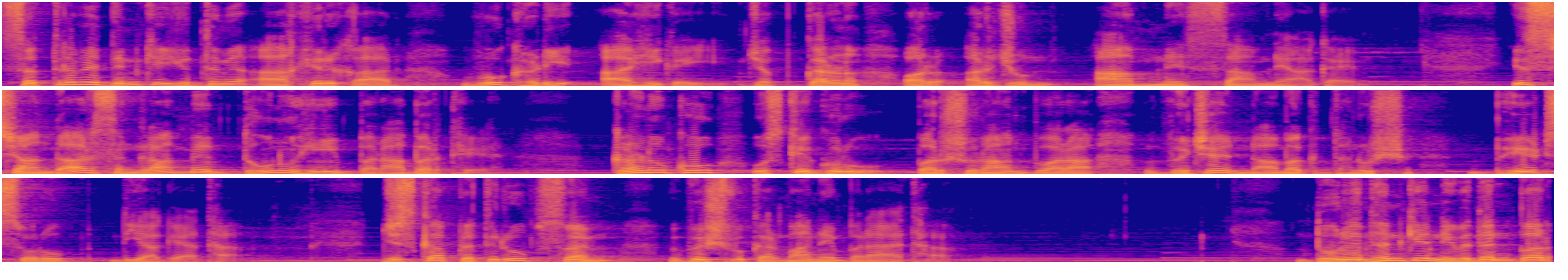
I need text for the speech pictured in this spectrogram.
सत्रहवें दिन के युद्ध में आखिरकार वो घड़ी आ ही गई, जब कर्ण और अर्जुन आमने सामने आ गए। इस शानदार संग्राम में दोनों ही बराबर थे। कर्ण को उसके गुरु परशुराम द्वारा विजय नामक धनुष भेंट स्वरूप दिया गया था। जिसका प्रतिरूप स्वयं विश्वकर्मा ने बनाया था। दुर्योधन के निवेदन पर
